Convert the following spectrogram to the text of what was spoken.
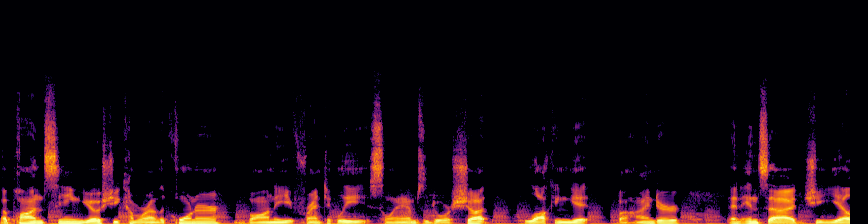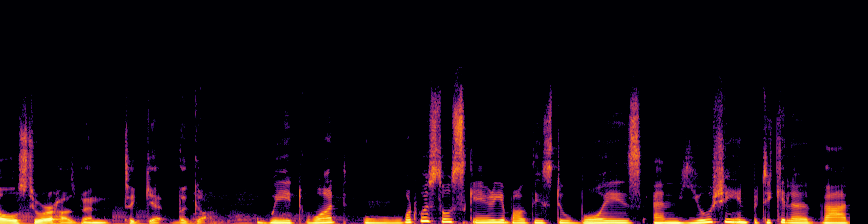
Upon seeing Yoshi come around the corner, Bonnie frantically slams the door shut, locking it behind her, and inside she yells to her husband to get the gun. Wait, what what was so scary about these two boys and Yoshi in particular that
